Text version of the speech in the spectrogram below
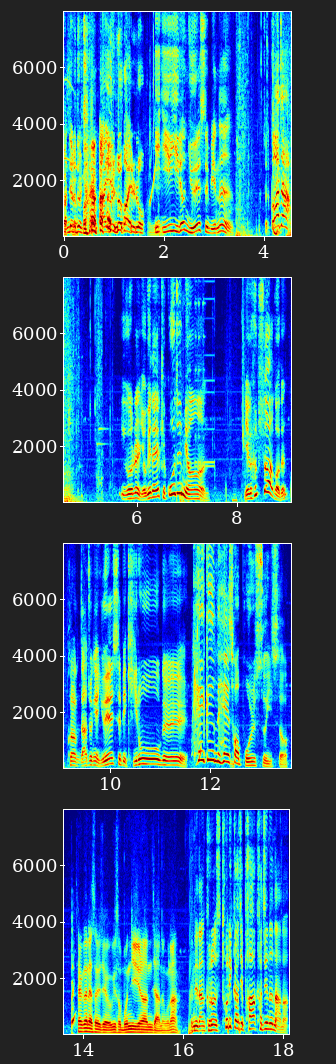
반대로. 돌자. 아 일로 와 일로. 이, 이 이런 USB는 꺼져. 이거를 여기다 이렇게 꽂으면 얘가 흡수하거든. 그럼 나중에 USB 기록을 퇴근해서 볼 수 있어. 퇴근해서 이제 여기서 뭔 일이 일어나는지 아는구나 근데 난 그런 스토리까지 파악하지는 않아.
